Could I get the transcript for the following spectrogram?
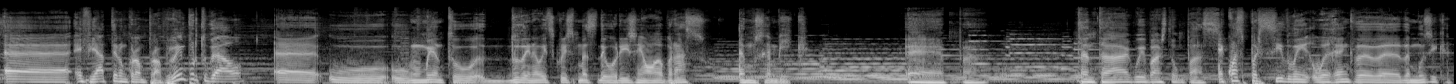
Uh, enfim, há de ter um cromo próprio. Em Portugal, uh, o, o momento do They Know It's Christmas deu origem ao abraço a Moçambique. É pá. Tanta água e basta um passo. É quase parecido em- o arranque da, da- da música.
